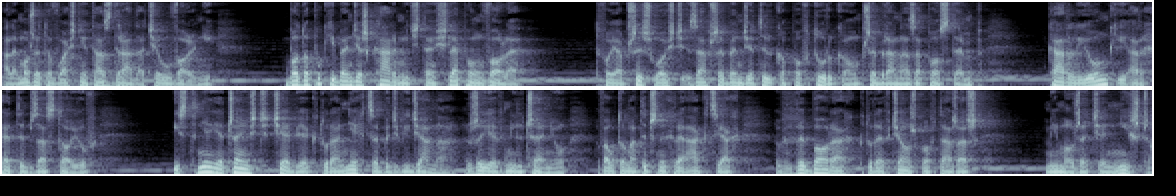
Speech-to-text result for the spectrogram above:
Ale może to właśnie ta zdrada cię uwolni, bo dopóki będziesz karmić tę ślepą wolę, twoja przyszłość zawsze będzie tylko powtórką przebrana za postęp. Karl Jung i archetyp zastojów. Istnieje część ciebie, która nie chce być widziana, żyje w milczeniu, w automatycznych reakcjach, w wyborach, które wciąż powtarzasz, mimo że cię niszczą.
